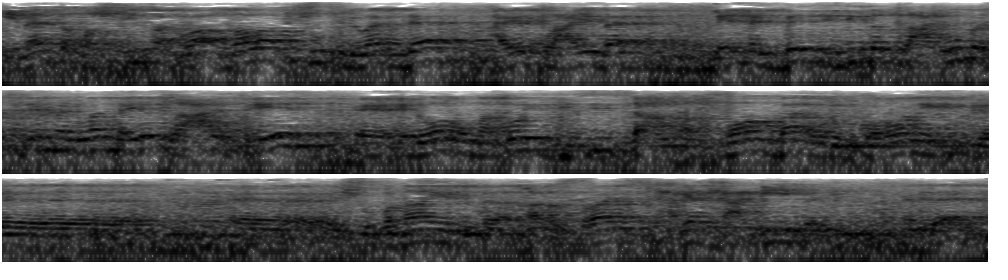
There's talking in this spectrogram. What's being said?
يبقى انت تشخيصك بقى غلط شوف الواد ده هيطلع إيه بقى؟ لأن البنت دي بتطلع lupus لما الواد ده يطلع عارف إيه؟ آه، ال rheumatoid disease بتاع الأطفال بقى وال chronic آه، آه، juvenile arthritis الحاجات العجيبة دي. خلي بالك.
